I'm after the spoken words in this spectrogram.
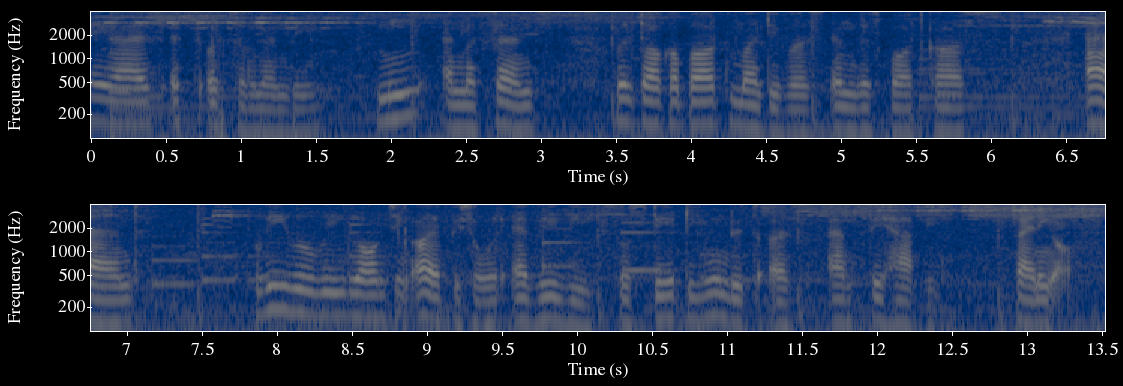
Hey guys, it's Utsav Nandi. Me and my friends will talk about multiverse in this podcast and we will be launching our episode every week. So stay tuned with us and stay happy. Signing off.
